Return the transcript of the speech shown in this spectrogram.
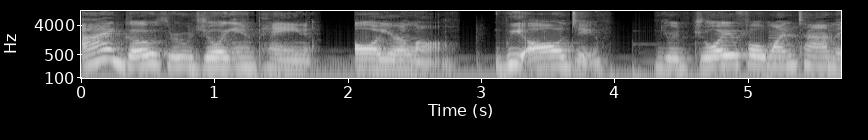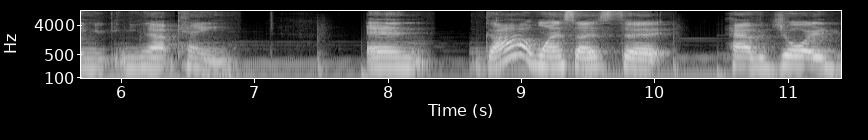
I go through joy and pain all year long. We all do. You're joyful one time, and you, you got pain. And God wants us to have joy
